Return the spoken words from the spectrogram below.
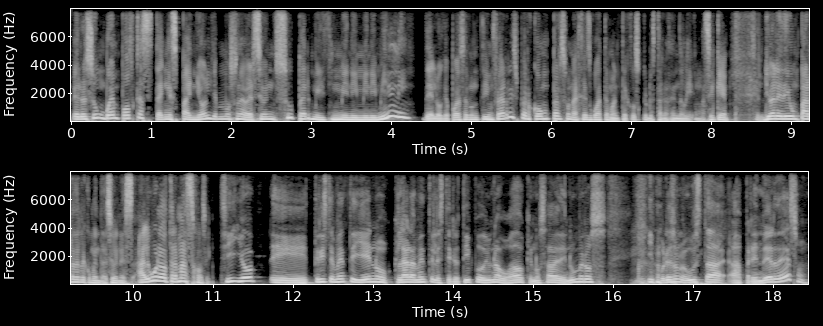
pero es un buen podcast, está en español, llevamos una versión súper mini, mini, mini, mini de lo que puede ser un Tim Ferris, pero con personajes guatemaltecos que lo están haciendo bien. Así que yo le di un par de recomendaciones. ¿Alguna otra más, José? Sí, yo eh, tristemente lleno claramente el estereotipo de un abogado que no sabe de números y por eso me gusta aprender de eso.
